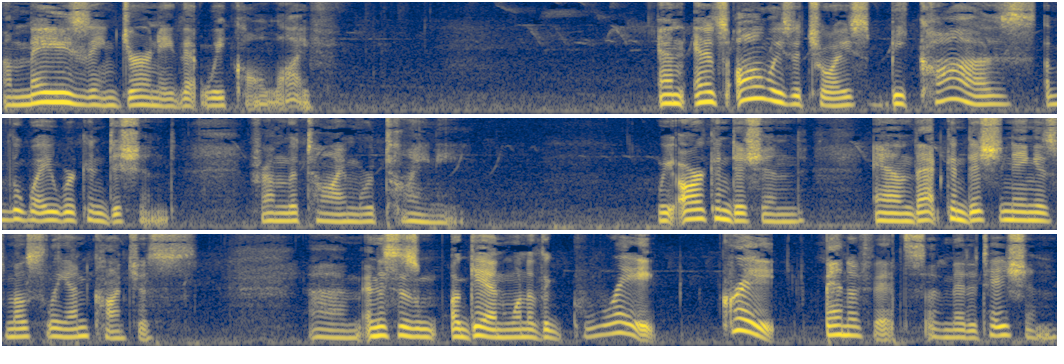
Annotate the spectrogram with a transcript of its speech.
amazing journey that we call life. And, and it's always a choice because of the way we're conditioned from the time we're tiny. We are conditioned, and that conditioning is mostly unconscious. Um, and this is, again, one of the great, great benefits of meditation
